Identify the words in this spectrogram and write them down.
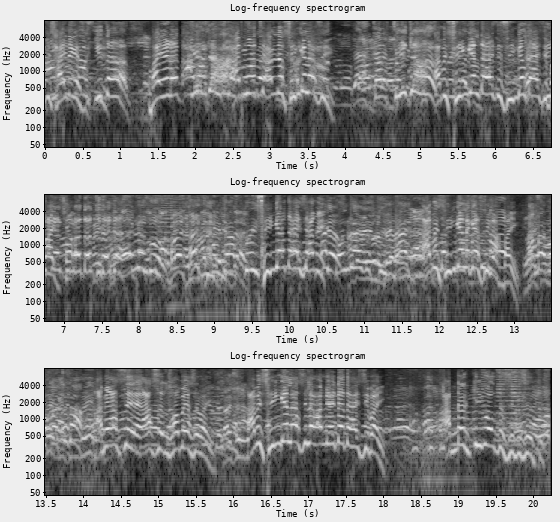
আমি সাইডে গেছি ভাই এটা আমি বলছি আমি তো সিঙ্গেল আছি আমি সিঙ্গেল দেখাইছি সিঙ্গেল দেখাইছি ভাই সিঙ্গেল দেখাইছি আমি আমি সিঙ্গেলে গেছিলাম ভাই আমি আছে আছে, সবে আছে ভাই। আমি সিঙ্গেল আসছিলাম আমি এটা দেখাইছি ভাই। আপনার কি বলতেছি বুঝতে চাকরি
